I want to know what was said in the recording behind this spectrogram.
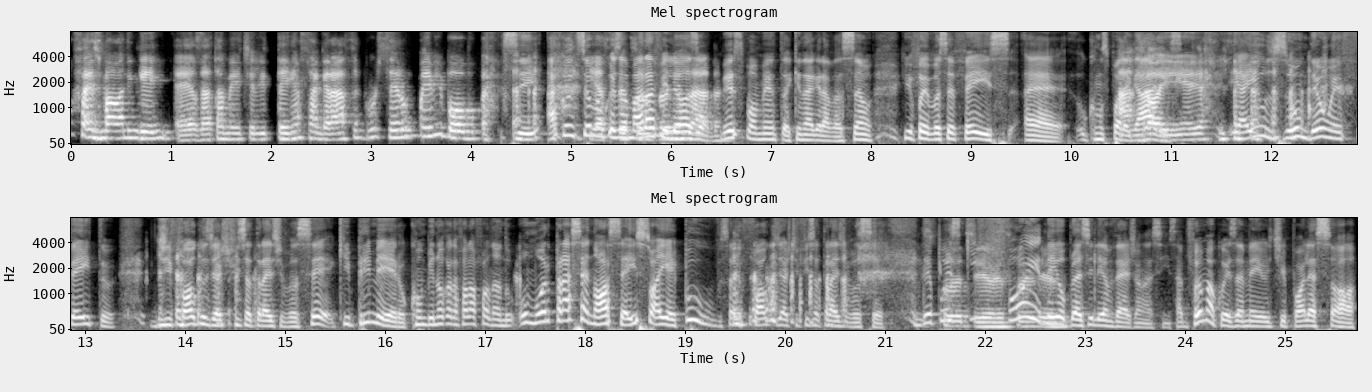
Não faz mal a ninguém. É exatamente, ele tem essa graça por ser um meme bobo. Sim, aconteceu uma coisa maravilhosa nesse momento aqui na gravação, que foi você fez é, com os polegares, e aí o Zoom deu um efeito de fogos de artifício atrás de você, que primeiro, combinou com a fala falando, humor pra ser nossa, é isso aí, aí pum, saiu fogos de artifício atrás de você. Depois que foi meio Brazilian Version, assim, sabe? Foi uma coisa meio tipo, olha só,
